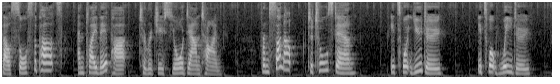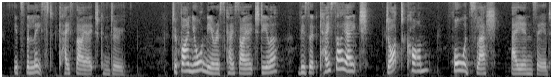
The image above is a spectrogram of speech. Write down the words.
They'll source the parts and play their part to reduce your downtime. From sun up to tools down, it's what you do, it's what we do, it's the least Case IH can do. To find your nearest Case IH dealer, visit caseih.com forward slash ANZ.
